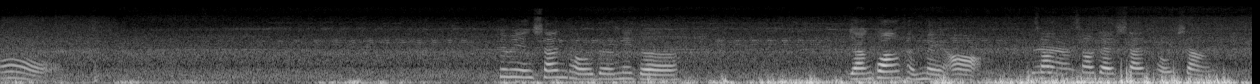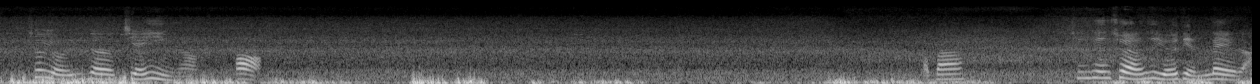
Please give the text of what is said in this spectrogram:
哦，这边山头的那个阳光很美啊，照照在山头上，就有一个剪影啊，哦。吧，今天虽然是有点累了，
